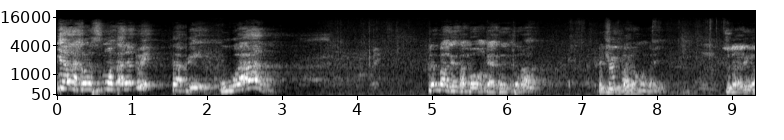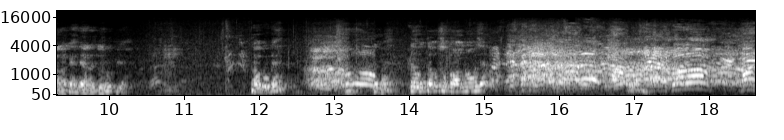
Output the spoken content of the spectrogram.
Yalah kalau semua tak ada duit. Tapi uang. Lembaga tambang tentera pergi kepada orang lain. Sudah dengar kan cara rupiah? Tahu kan? Oh, tahu tahu nombor saya. Ah,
